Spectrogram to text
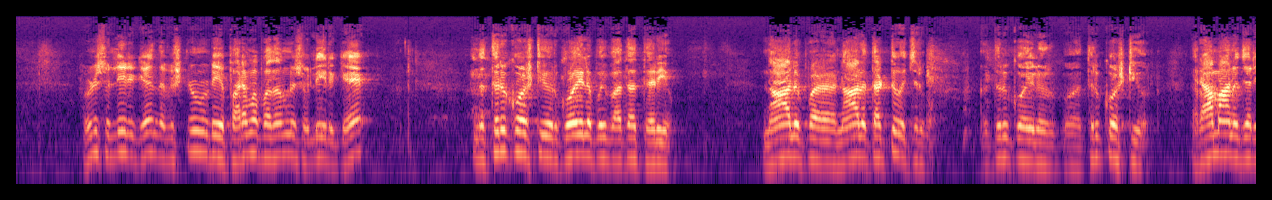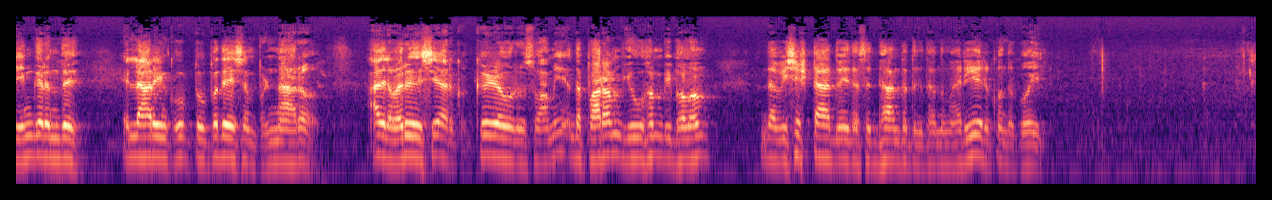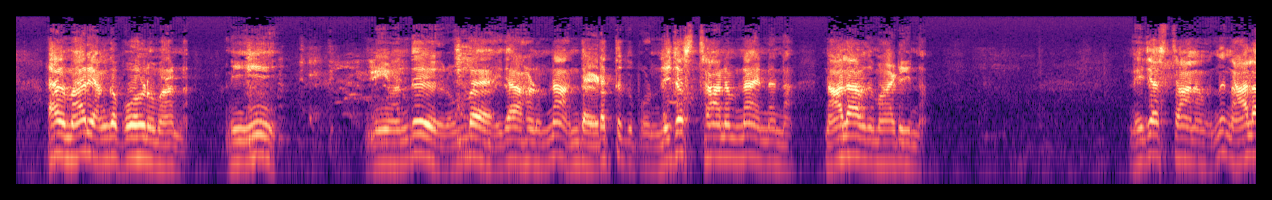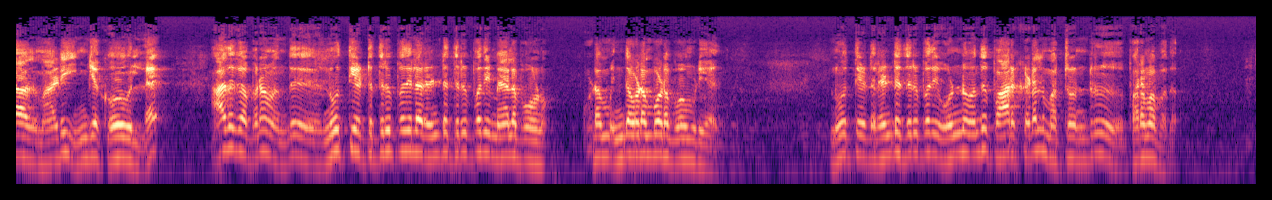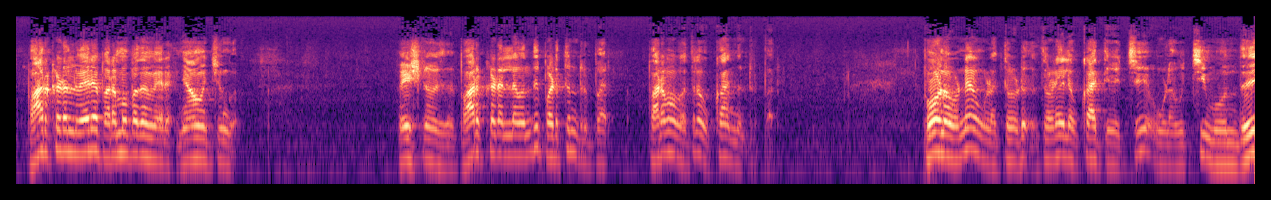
அப்படின்னு சொல்லியிருக்கேன் இந்த விஷ்ணுனுடைய பரமபதம்னு சொல்லியிருக்கேன் இந்த திருக்கோஷ்டியூர் கோயிலை போய் பார்த்தா தெரியும். நாலு ப நாலு தட்டு வச்சுருக்கோம். திருக்கோயில் திருக்கோஷ்டியூர். ராமானுஜர் எங்கேருந்து எல்லாரையும் கூப்பிட்டு உபதேசம் பண்ணாரோ அதில் வரிசையாக இருக்கும். கீழே ஒரு சுவாமி அந்த பரம் யூகம் விபவம் இந்த விசிஷ்டாத்வைத சித்தாந்தத்துக்கு தகுந்த மாதிரியே இருக்கும் அந்த கோயில். அது மாதிரி அங்கே போகணுமான்னா நீ நீ வந்து ரொம்ப இதாகணும்னா அந்த இடத்துக்கு போகணும் நிஜஸ்தானம்னா என்னென்ன நாலாவது மாடின்னா. நிஜஸ்தானம் வந்து நாலாவது மாடி இங்கே கோவிலில். அதுக்கப்புறம் வந்து நூற்றி எட்டு திருப்பதியில் ரெண்டு திருப்பதி மேலே போகணும். உடம்பு இந்த உடம்போட போக முடியாது. நூற்றி எட்டு ரெண்டு திருப்பதி ஒன்று வந்து பார்க்கடல் மற்றொன்று பரமபதம். பார்க்கடல் வேறு பரமபதம் வேறு. ஞாபகம் வச்சுங்க வைஷ்ணவ பார்க்கடலில் வந்து படுத்துன்னு இருப்பார். பரமபதத்தில் உட்கார்ந்துட்டு இருப்பார். போன உடனே உங்களை தொடு தொடையில் உட்காத்தி வச்சு உங்களை உச்சி மூந்து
